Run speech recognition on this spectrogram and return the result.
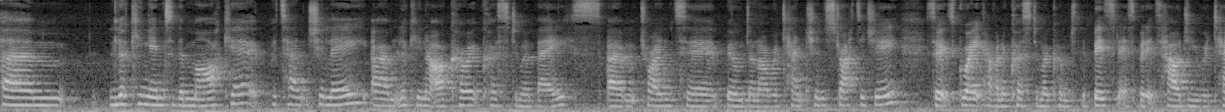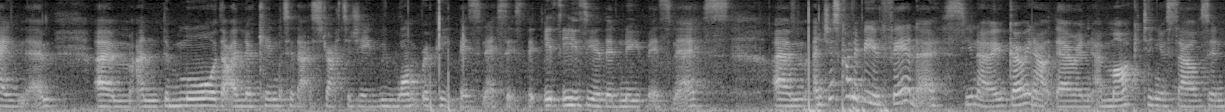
Um, looking into the market potentially, um, looking at our current customer base, um, trying to build on our retention strategy. So it's great having a customer come to the business, but it's how do you retain them? Um, and the more that I look into that strategy, we want repeat business. It's the, it's easier than new business. Um, and just kind of being fearless, you know, going out there and, and marketing yourselves and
